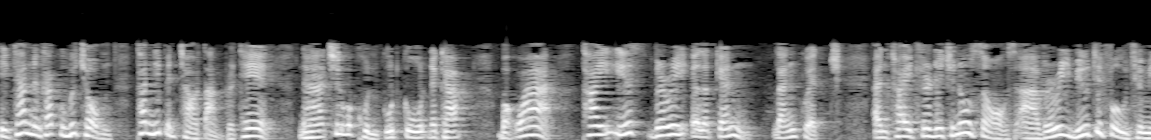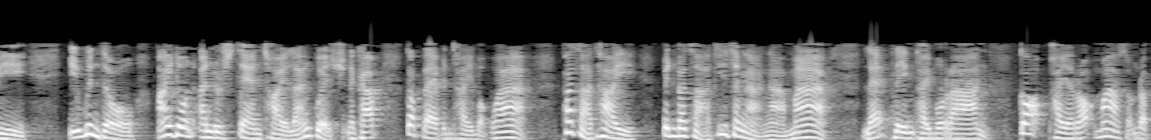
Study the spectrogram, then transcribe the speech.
อีกท่านหนึ่งครับคุณผู้ชม ท่านนี้เป็นชาวต่างประเทศนะฮะชื่อว่าคุณกูดกูดนะครับบอกว่า Thai is very elegant language and Thai traditional songs are very beautiful to me even though I don't understand Thai language นะครับ ก็แปลเป็นไทยบอกว่า ภาษาไทยเป็นภาษาที่สง่างามมาก และเพลงไทยโบราณ ก็ไพเราะมากสำหรับ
